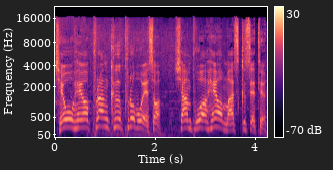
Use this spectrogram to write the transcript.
제오 헤어 프랑크 프로보에서 샴푸와 헤어 마스크 세트,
